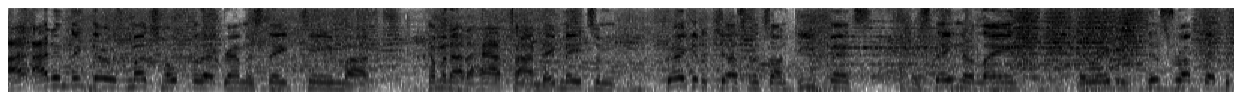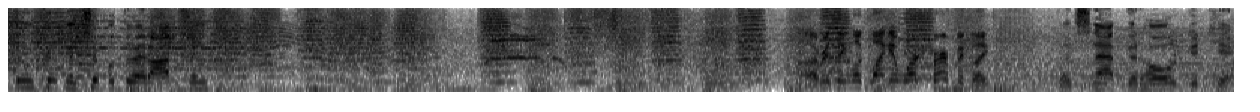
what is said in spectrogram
I, I, didn't think there was much hope for that Grambling State team uh, coming out of halftime. They made some very good adjustments on defense. They stayed in their lanes. They were able to disrupt that Bethune-Cookman triple threat option. Well, everything looked like it worked perfectly. Good snap, good hold, good kick.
